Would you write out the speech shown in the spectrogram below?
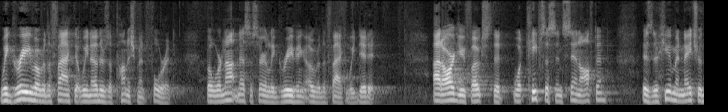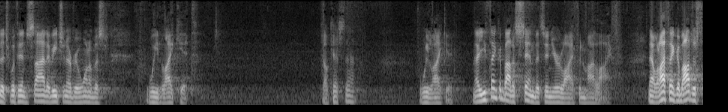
We grieve over the fact that we know there's a punishment for it, but we're not necessarily grieving over the fact we did it. I'd argue, folks, that what keeps us in sin often is the human nature that's within inside of each and every one of us. We like it. Y'all catch that? We like it. Now, you think about a sin that's in your life and my life. Now, when I think about, I'll just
